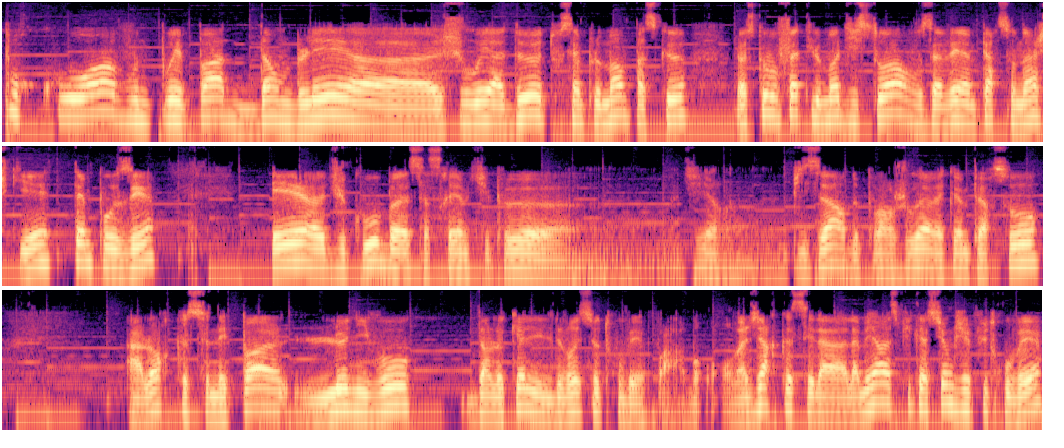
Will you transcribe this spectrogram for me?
pourquoi vous ne pouvez pas d'emblée euh, jouer à deux, tout simplement parce que lorsque vous faites le mode histoire, vous avez un personnage qui est imposé. Et du coup, bah, ça serait un petit peu, dire, bizarre de pouvoir jouer avec un perso alors que ce n'est pas le niveau dans lequel il devrait se trouver. Voilà, bon, on va dire que c'est la, meilleure explication que j'ai pu trouver.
